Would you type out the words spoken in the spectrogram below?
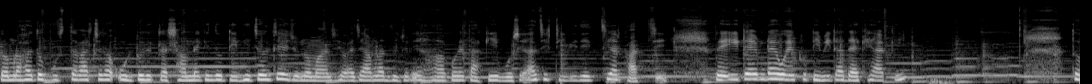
তোমরা হয়তো বুঝতে পারছ না উল্টো দিকটা। সামনে কিন্তু টিভি চলছে, এই জন্য মাঝে মাঝে আমরা দুজনেই হাঁ করে তাকিয়ে বসে আছি টিভি দেখছি আর খাচ্ছি। তো এই টাইমটায় ও একটু টিভিটা দেখে আর কি। তো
